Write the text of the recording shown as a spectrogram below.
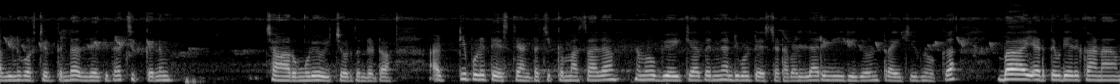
അവിൽ കുറച്ചെടുത്തിട്ടുണ്ട്. അതിലേക്ക് ഇതാ ചിക്കനും ചാറും കൂടി ഒഴിച്ചു കൊടുത്തിട്ടുണ്ട് കേട്ടോ അടിപൊളി ടേസ്റ്റാണ് കേട്ടോ ചിക്കൻ മസാല നമ്മൾ ഉപയോഗിക്കാതെ തന്നെ അടിപൊളി ടേസ്റ്റ് കേട്ടോ അപ്പോൾ എല്ലാവരും ഈ രീതിയിലും ട്രൈ ചെയ്ത് നോക്കുക. ബൈ അടുത്ത വീഡിയോയിൽ കാണാം.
